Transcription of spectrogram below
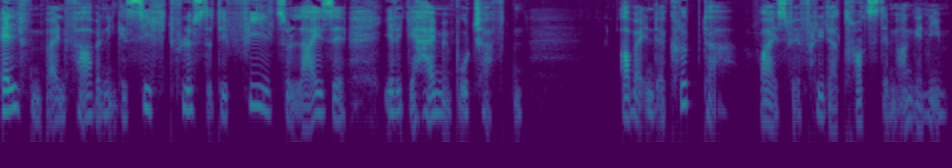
elfenbeinfarbenen Gesicht flüsterte viel zu leise ihre geheimen Botschaften. Aber in der Krypta war es für Frieda trotzdem angenehm.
